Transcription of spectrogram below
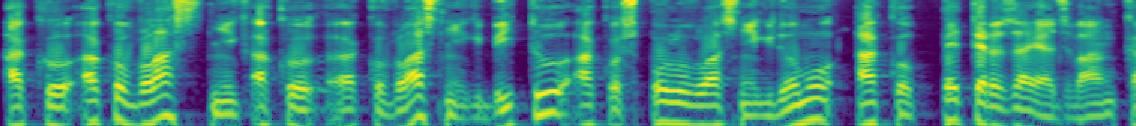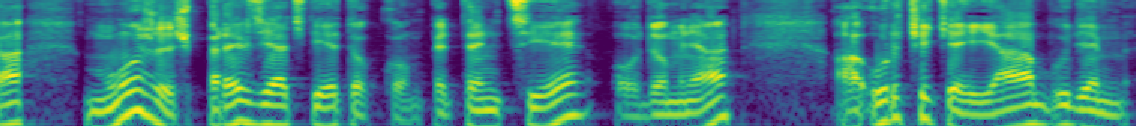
ako, ako, vlastník, ako, ako vlastník bytu, ako spoluvlastník domu, ako Peter Zajac Vanka, môžeš prevziať tieto kompetencie odo mňa a určite ja budem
